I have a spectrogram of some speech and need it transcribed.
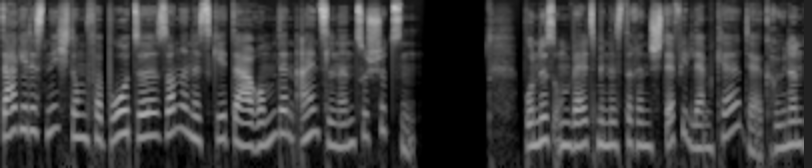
da geht es nicht um Verbote, sondern es geht darum, den Einzelnen zu schützen. Bundesumweltministerin Steffi Lemke der Grünen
